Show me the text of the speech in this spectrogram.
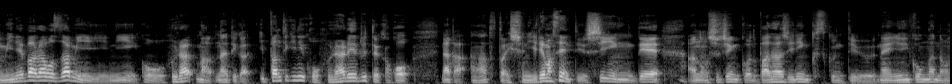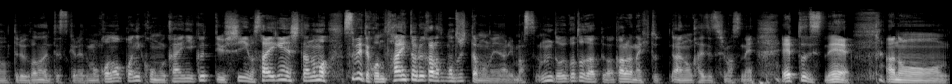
ミネバラオザミに、こう、振ら、まあ、なんていうか、一般的にこう、振られるというか、こう、なんか、あなたとは一緒に入れませんっていうシーンで、あの、主人公のバナージ・リンクス君っていうね、ユニコーンガンダム乗ってる子なんですけれども、この子にこう、迎えに行くっていうシーンを再現したのも、もすべてこのタイトルから戻ったものになります。うん、どういうことだってわからない人、あの、解説しますね。えっとですね、あのー、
